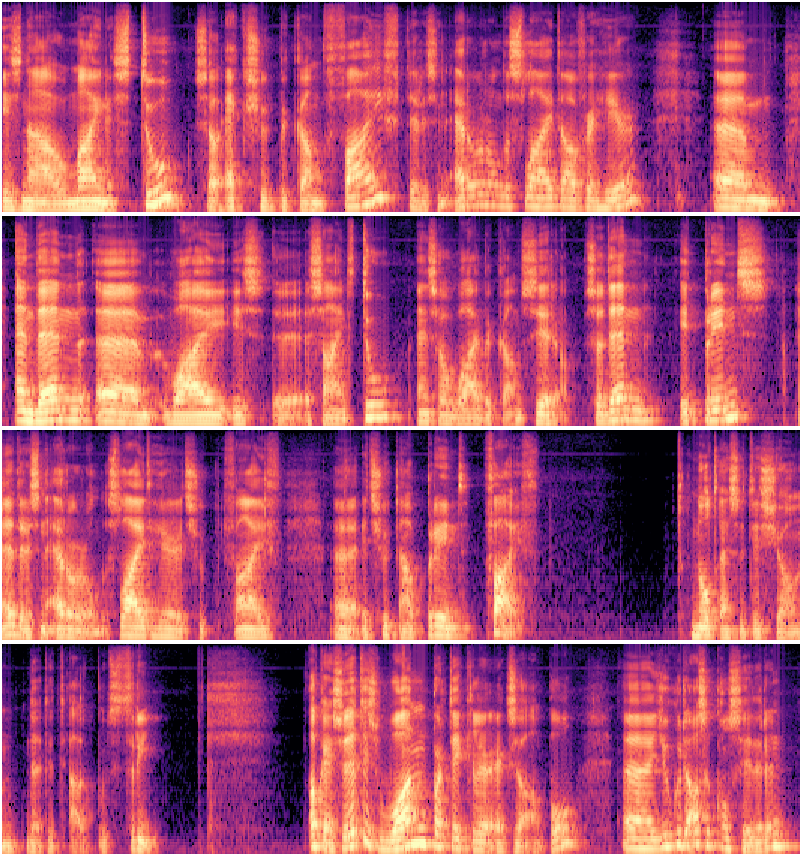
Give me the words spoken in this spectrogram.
is now minus 2, so x should become 5. There is an error on the slide over here. Um, and then um, y is uh, assigned 2, and so y becomes 0. So then it prints, uh, there is an error on the slide here, it should be 5. Uh, it should now print 5 not as it is shown that it outputs 3. Okay, so that is one particular example. Uh, you could also consider an,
